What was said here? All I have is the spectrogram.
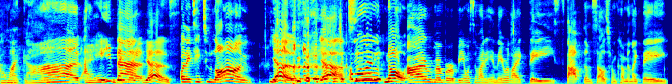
Oh my god, I hate that. like yes. Or they take too long. Yes. yeah. No, I remember being with somebody and they were like they stopped themselves from coming. Like they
